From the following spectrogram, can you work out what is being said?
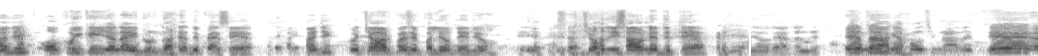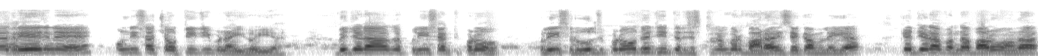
ਹਾਂਜੀ ਉਹ ਕੋਈ ਕਹੀ ਜਾਂਦਾ ਇਹ ਗੁਰਦੁਆਰਿਆਂ ਦੇ ਪੈਸੇ ਆ। ਹਾਂਜੀ ਕੋਈ 4 ਪੈਸੇ ਪੱਲਿਓ ਦੇ ਦਿਓ। ਚੌਧਰੀ ਸਾਹਿਬ ਨੇ ਦਿੱਤੇ ਆ। ਇਹ ਤਾਂ ਆ ਗਿਆ ਪਾਲਿਸੀ ਬਣਾਉਣ ਦਾ। ਇਹ ਅੰਗਰੇਜ਼ ਨੇ 1934 ਜੀ ਬਣਾਈ ਹੋਈ ਹੈ ਵੀ ਜਿਹੜਾ ਪੁਲਿਸ ਐਕਟ ਪੜੋ ਪੁਲਿਸ ਰੂਲਸ ਪੜੋ ਉਹਦੇ ਜੀ ਰਜਿਸਟਰ ਨੰਬਰ 12 ਇਸੇ ਕੰਮ ਲਈ ਹੈ ਕਿ ਜਿਹੜਾ ਬੰਦਾ ਬਾਹਰੋਂ ਆਉਂਦਾ,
